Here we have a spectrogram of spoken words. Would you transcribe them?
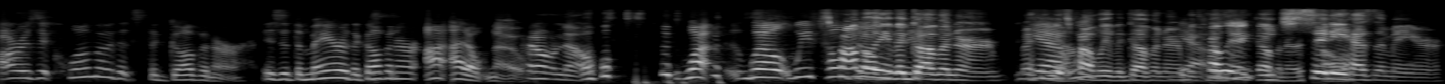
or is it Cuomo that's the governor? Is it the mayor, or the governor? I, I don't know. I don't know. What? Well, we've It's told probably y'all the many- governor. I Yeah, think it's we- probably the governor yeah. because Probably each governor's city fault. has a mayor.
